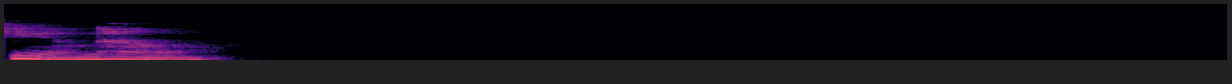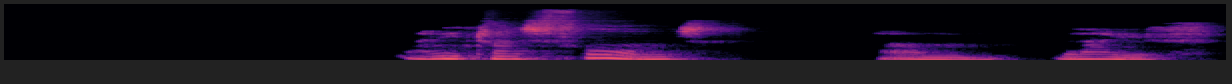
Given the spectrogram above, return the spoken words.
here now. And it transforms um, life.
